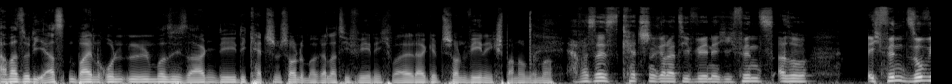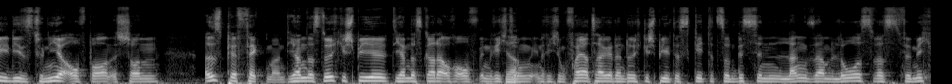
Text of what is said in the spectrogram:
aber so die ersten beiden Runden, muss ich sagen, die, die catchen schon immer relativ wenig, weil da gibt's schon wenig Spannung immer. Ja, was heißt catchen relativ wenig? Ich finde es, also, ich finde, so wie die dieses Turnier aufbauen, ist schon, also ist perfekt, Mann. Die haben das durchgespielt, die haben das gerade auch auf in Richtung, in Richtung Feiertage dann durchgespielt. Es geht jetzt so ein bisschen langsam los, was für mich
